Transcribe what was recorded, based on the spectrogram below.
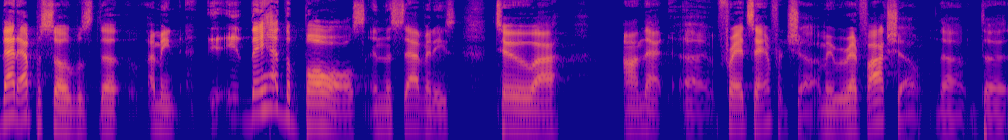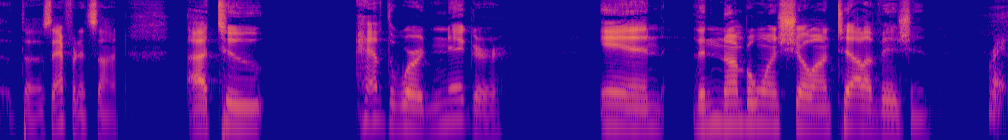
that episode was the. I mean, it, they had the balls in the '70s to uh, on that uh, Fred Sanford show. I mean, Redd Foxx show, the the the Sanford and Son, uh, to have the word nigger in the number one show on television Right.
